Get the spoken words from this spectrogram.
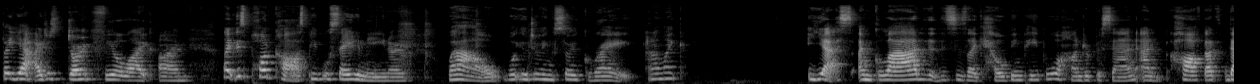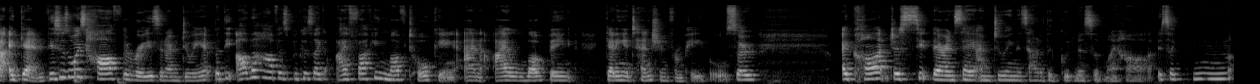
But yeah, I just don't feel like I'm like this podcast people say to me, you know, wow, what you're doing so great. And I'm like yes, I'm glad that this is like helping people 100% and half that's that again, this is always half the reason I'm doing it, but the other half is because like I fucking love talking and I love being getting attention from people. So I can't just sit there and say I'm doing this out of the goodness of my heart. It's like mm,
